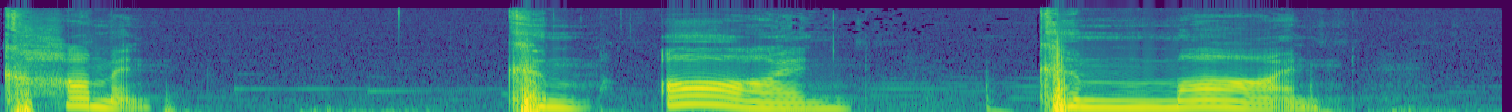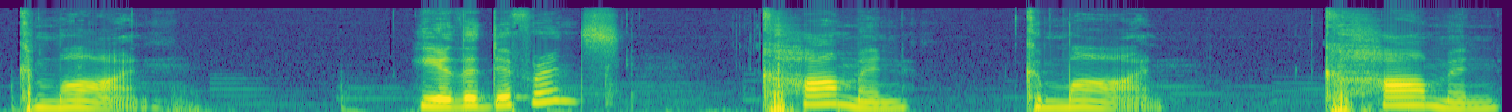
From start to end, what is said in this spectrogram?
common. Come on, come on, come on. Hear the difference? Common, come on, common,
